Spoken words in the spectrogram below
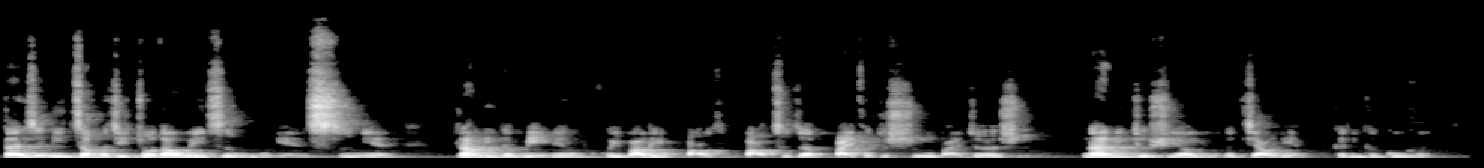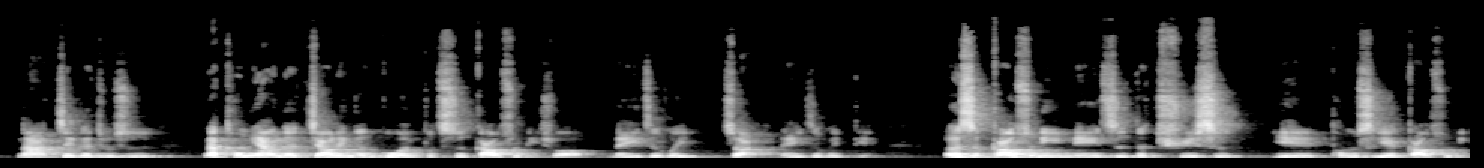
但是你怎么去做到维持五年、十年，让你的每年回报率保保持着百分之十五、百分之二十？那你就需要有个教练跟一个顾问。那这个就是那同样的教练跟顾问不是告诉你说哪一只会涨，哪一只会跌，而是告诉你哪一只的趋势，也同时也告诉你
